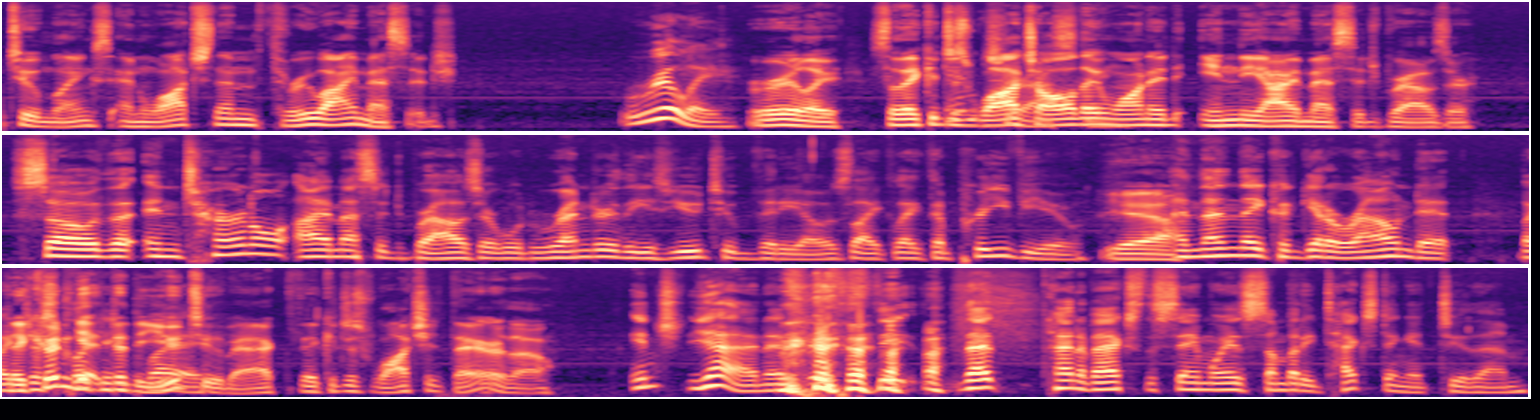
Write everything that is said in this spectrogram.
YouTube links and watch them through iMessage. really? Really? So they could just watch all they Interesting. wanted in the iMessage browser. So the internal iMessage browser would render these YouTube videos, like like the preview, Yeah. and then they could get around it by they just couldn't get into clicking the play. YouTube app. They could just watch it there, though. Int- yeah, and it, the, that kind of acts the same way as somebody texting it to them.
